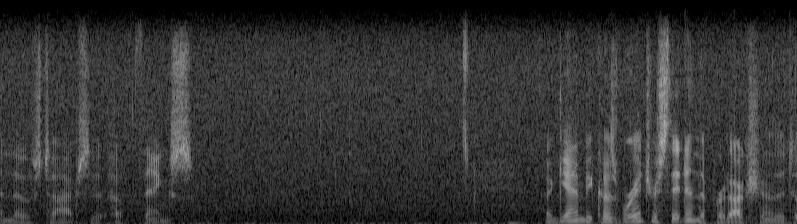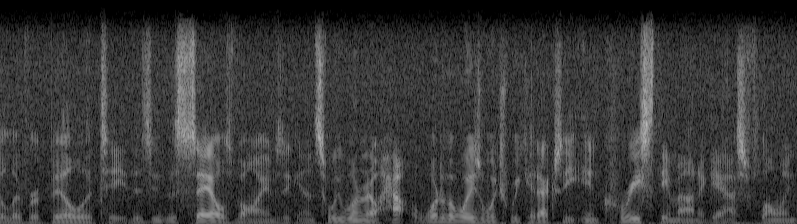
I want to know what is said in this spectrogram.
and those types of, of, things. Again, because we're interested in the production of the deliverability, this is the sales volumes again. So we want to know how, what are the ways in which we could actually increase the amount of gas flowing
